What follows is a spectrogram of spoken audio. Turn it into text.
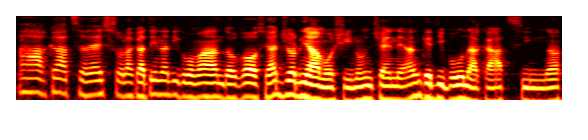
Ah, cazzo, adesso la catena di comando, cose. Aggiorniamoci. Non c'è neanche tipo una cutscene,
